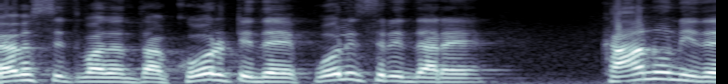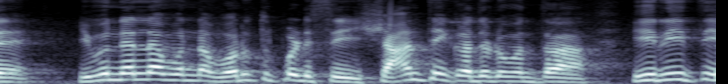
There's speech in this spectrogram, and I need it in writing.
ವ್ಯವಸ್ಥಿತವಾದಂಥ ಕೋರ್ಟ್ ಇದೆ ಪೊಲೀಸರಿದ್ದಾರೆ ಕಾನೂನಿದೆ ಇವನ್ನೆಲ್ಲವನ್ನು ಹೊರತುಪಡಿಸಿ ಶಾಂತಿ ಕದಡುವಂಥ ಈ ರೀತಿ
